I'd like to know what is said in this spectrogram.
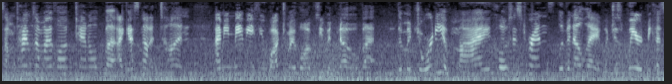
sometimes on my vlog channel, but I guess not a ton. I mean, maybe if you watch my vlogs, you would know, but the majority of my closest friends live in LA, which is weird because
